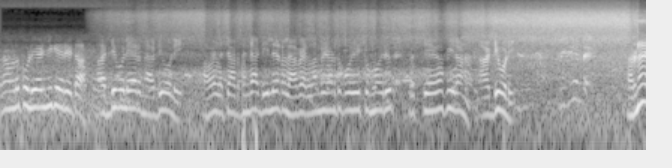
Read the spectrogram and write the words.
അപ്പോൾ നമ്മൾ കുളി കഴിഞ്ഞ് കയറിയിട്ടാ അടിപൊളിയായിരുന്നു അടിപൊളി. ആ വെള്ളച്ചാട്ടത്തിന്റെ അടിയിലിട്ടല്ല ആ വെള്ളം വീണടുത്ത് പോയി നിൽക്കുമ്പോൾ ഒരു പ്രത്യേക ഫീലാണ് അടിപൊളി. അരുണേ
